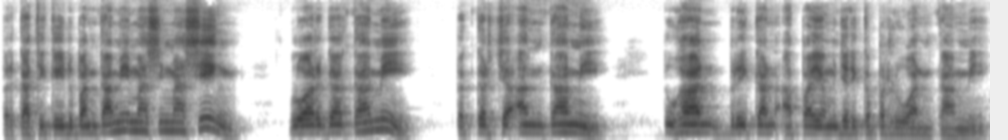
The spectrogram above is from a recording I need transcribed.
berkati kehidupan kami masing-masing, keluarga kami, pekerjaan kami. Tuhan berikan apa yang menjadi keperluan kami.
